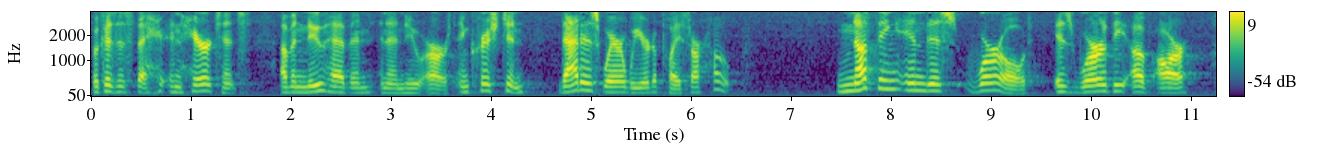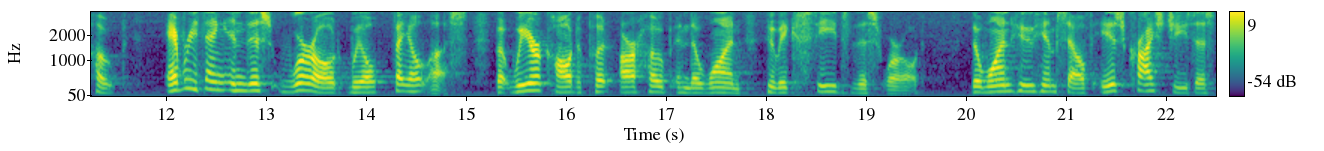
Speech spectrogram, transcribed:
because it's the inheritance of a new heaven and a new earth. And, Christian, that is where we are to place our hope. Nothing in this world is worthy of our hope. Everything in this world will fail us. But we are called to put our hope in the one who exceeds this world, the one who himself is Christ Jesus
